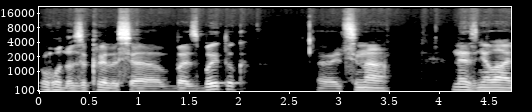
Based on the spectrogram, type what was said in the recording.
угода закрилася без збиток. Е, Ціна не зняла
